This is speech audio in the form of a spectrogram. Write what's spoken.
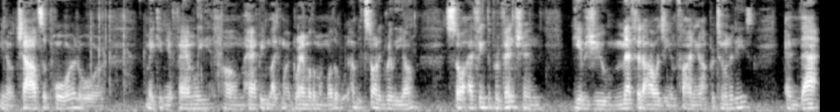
you know, child support or making your family um, happy, like my grandmother, my mother. I mean, it started really young. So I think the prevention gives you methodology in finding opportunities and that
